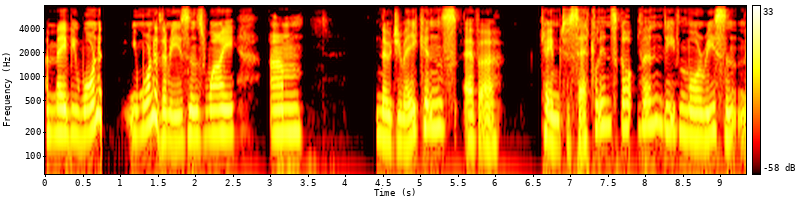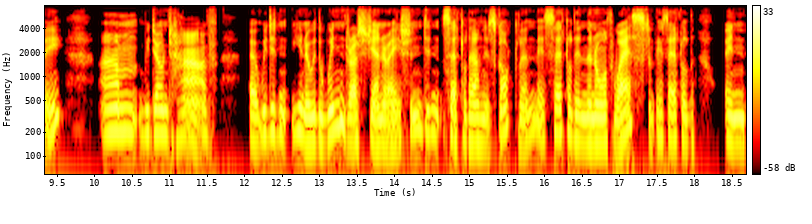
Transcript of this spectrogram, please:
And maybe one of, one of the reasons why um, no Jamaicans ever came to settle in Scotland, even more recently. Um, we don't have uh, we didn't, you know, the Windrush generation didn't settle down in Scotland. They settled in the northwest. They settled in,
